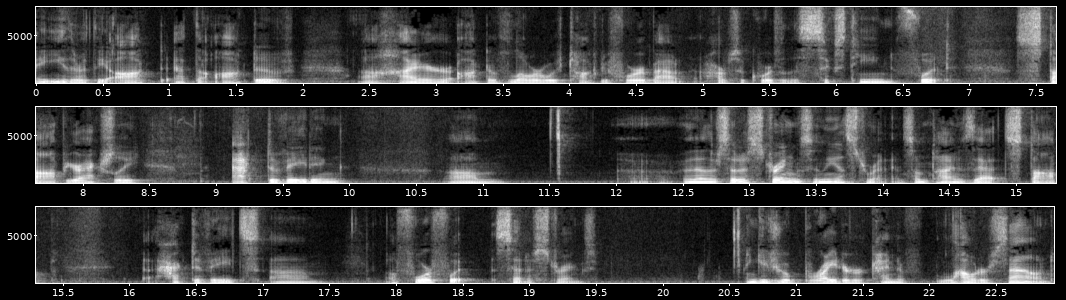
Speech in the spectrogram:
either at the oct- at the octave uh, higher, octave lower. We've talked before about harpsichords with a 16 foot stop. You're actually activating um, another set of strings in the instrument, and sometimes that stop activates um, a four foot set of strings and gives you a brighter, kind of louder sound.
